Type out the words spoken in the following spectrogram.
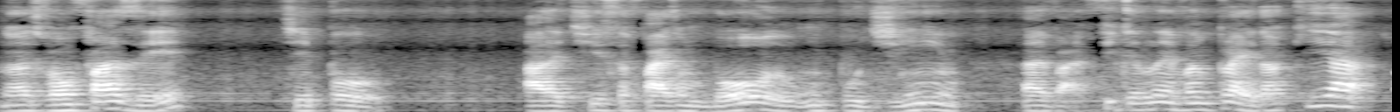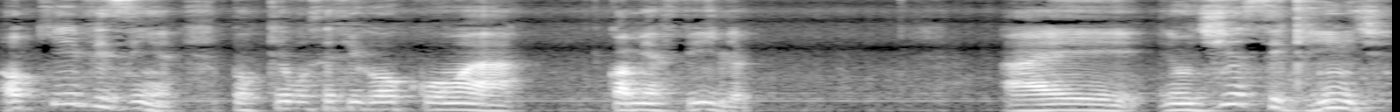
nós vamos fazer, tipo, a Letícia faz um bolo, um pudim, Aí vai, fica levando pra ele. Aqui, aqui vizinha, porque você ficou com a, com a minha filha? Aí no dia seguinte,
